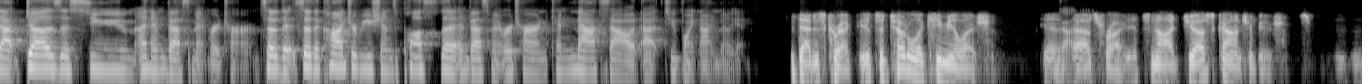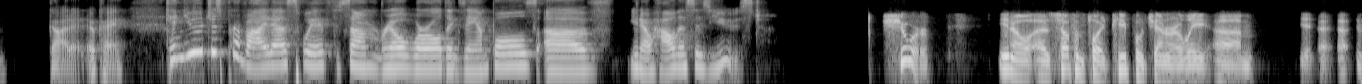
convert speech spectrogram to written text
that does assume an investment return. So that so the contributions plus the investment return can max out at 2.9 million. That is correct. It's a total accumulation. Yeah, that's it. right. It's not just contributions. Mm-hmm. Got it. Okay. Can you just provide us with some real world examples of, you know, how this is used? Sure. You know, uh, self-employed people generally, um, uh, uh,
